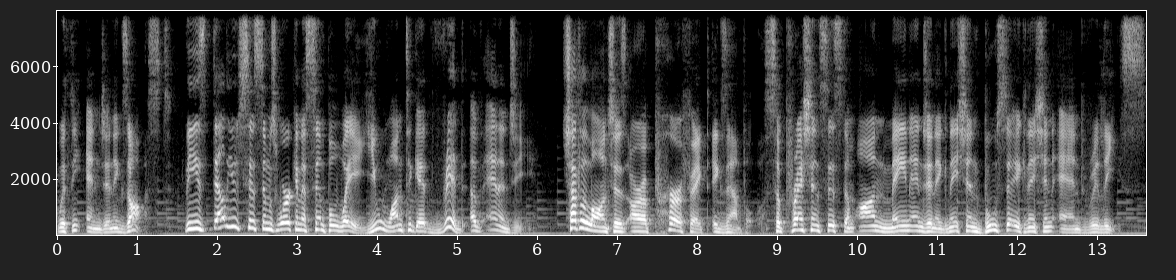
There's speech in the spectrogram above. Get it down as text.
with the engine exhaust. These deluge systems work in a simple way. You want to get rid of energy. Shuttle launches are a perfect example. Suppression system on, main engine ignition, booster ignition and release.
